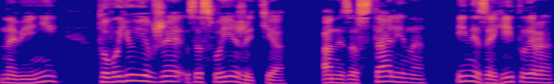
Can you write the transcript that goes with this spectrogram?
на війні, то воює вже за своє життя, а не за Сталіна і не за Гітлера,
